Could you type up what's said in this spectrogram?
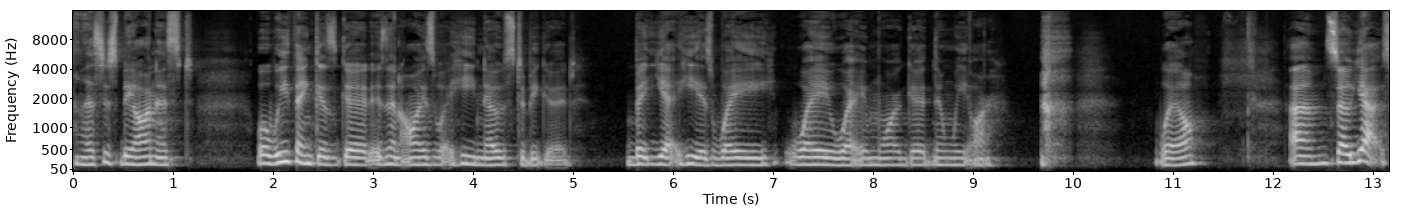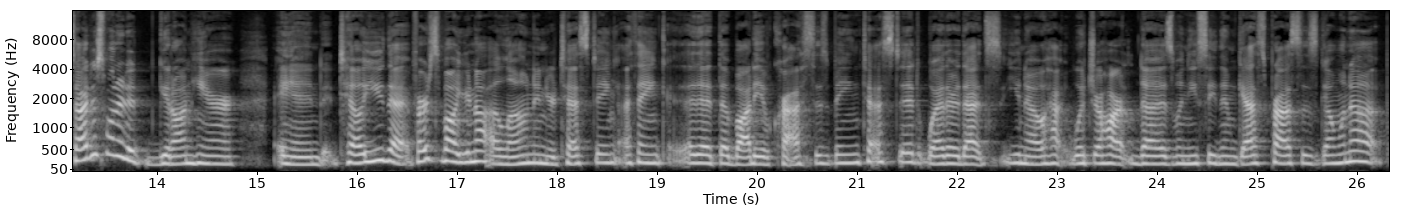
And let's just be honest. What we think is good isn't always what He knows to be good. But yet He is way, way, way more good than we are. well, um, so yeah, so I just wanted to get on here and tell you that first of all you're not alone in your testing. I think that the body of christ is being tested whether that's you know how, what your heart does when you see them gas prices going up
